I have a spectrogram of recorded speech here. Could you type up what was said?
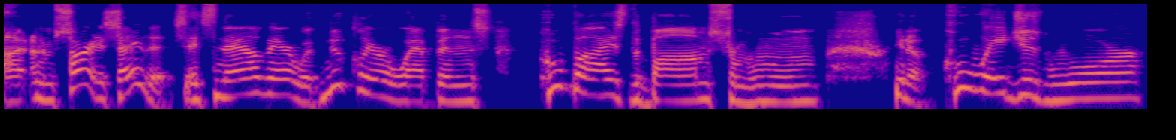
I'm sorry to say this, it's now there with nuclear weapons, who buys the bombs from whom, you know, who wages war.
